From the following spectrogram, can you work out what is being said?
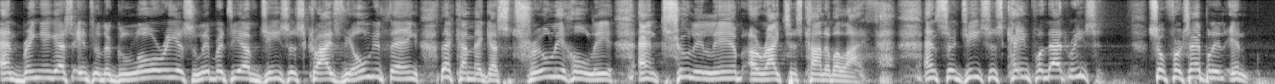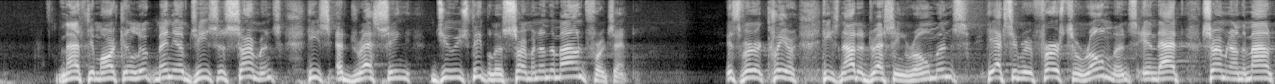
and bringing us into the glorious liberty of Jesus Christ, the only thing that can make us truly holy and truly live a righteous kind of a life. And so Jesus came for that reason. So, for example, in, in Matthew, Mark, and Luke, many of Jesus' sermons, he's addressing Jewish people. The Sermon on the Mount, for example. It's very clear he's not addressing Romans. He actually refers to Romans in that Sermon on the Mount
